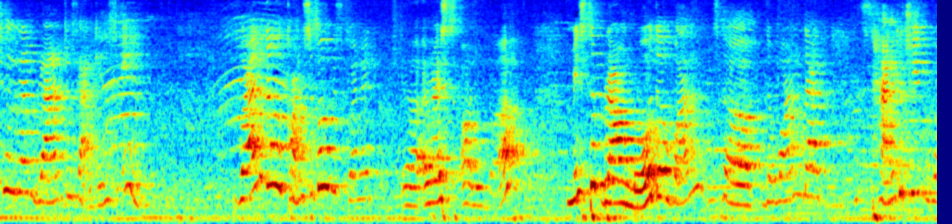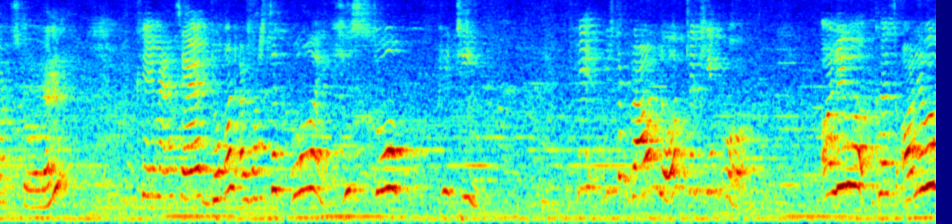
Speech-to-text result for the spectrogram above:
children ran to Fagin's Inn. While the constable was going to uh, arrest Oliver, Mr. Brownlow, the one, uh, the one that his handkerchief got stolen, came and said, "Don't arrest that boy. He's so pretty." Oliver, because Oliver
